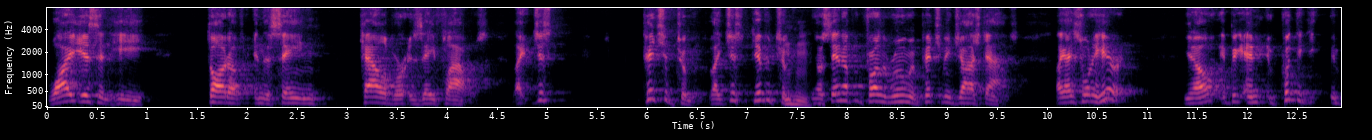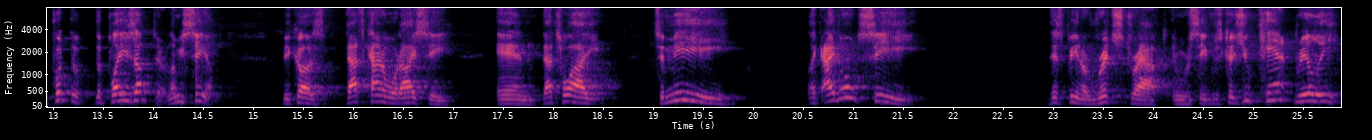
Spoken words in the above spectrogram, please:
Why isn't he thought of in the same caliber as Zay Flowers? Like, just pitch it to me. Like, just give it to mm-hmm. me. You know, stand up in front of the room and pitch me Josh Downs. Like, I just want to hear it you know, and, and put the and put the, the plays up there. Let me see them because that's kind of what I see, and that's why, to me, like I don't see this being a rich draft in receivers because you can't really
